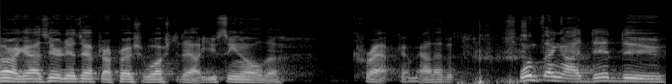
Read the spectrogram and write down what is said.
All right, guys, here it is after I pressure washed it out. You've seen all the crap come out of it. One thing I did do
